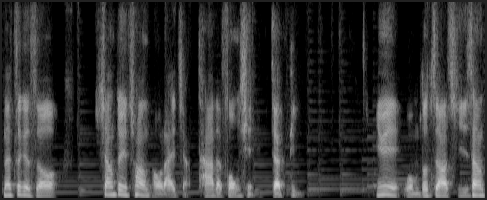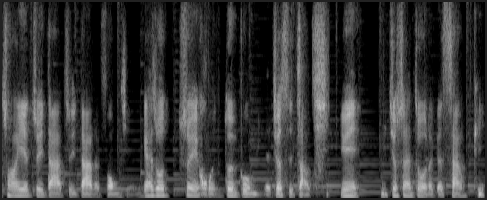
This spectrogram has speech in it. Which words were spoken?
那这个时候，相对创投来讲，它的风险比较低，因为我们都知道，其实上创业最大最大的风险，应该说最混沌不明的就是早期，因为。你就算做了个商品，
